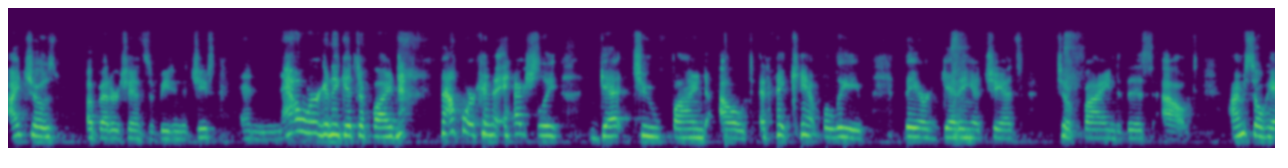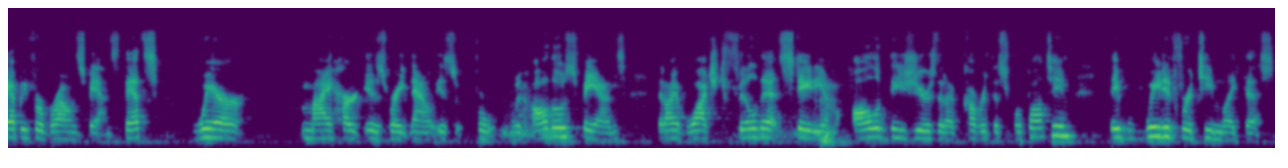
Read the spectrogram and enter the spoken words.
I chose a better chance of beating the Chiefs. And now we're going to get to find, now we're going to actually get to find out. And I can't believe they are getting a chance to find this out. I'm so happy for Browns fans. That's where my heart is right now is for with all those fans that I've watched fill that stadium all of these years that I've covered this football team. They've waited for a team like this.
